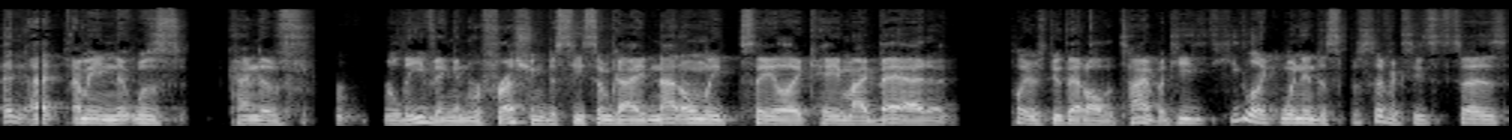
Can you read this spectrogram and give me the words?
And I, I mean, it was kind of relieving and refreshing to see some guy not only say like, "Hey, my bad." Uh, players do that all the time, but he he like went into specifics. He says,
